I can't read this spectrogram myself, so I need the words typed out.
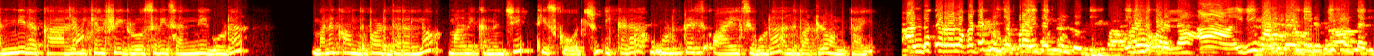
అన్ని రకాల కెమికల్ ఫ్రీ గ్రోసరీస్ అన్ని కూడా మనకు అందుబాటు ధరల్లో మనం ఇక్కడ నుంచి తీసుకోవచ్చు. ఇక్కడ వుడ్ ప్రెస్ ఆయిల్స్ కూడా అందుబాటులో ఉంటాయి. అండు కొర్రలు ఒకటే కొంచెం ప్రైస్ ఎక్కువ ఉంటుంది. ఇది ఆ, ఇది వన్ ట్వంటీ రూపీస్ ఉంటది.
